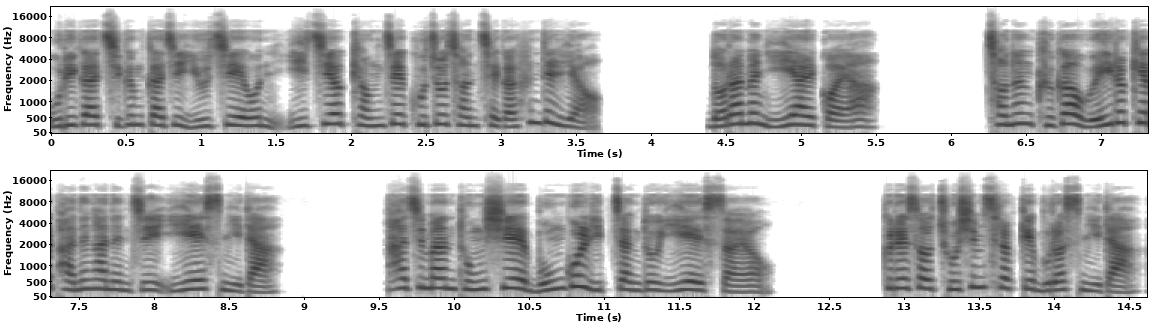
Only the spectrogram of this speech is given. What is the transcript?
우리가 지금까지 유지해온 이 지역 경제 구조 전체가 흔들려. 너라면 이해할 거야. 저는 그가 왜 이렇게 반응하는지 이해했습니다. 하지만 동시에 몽골 입장도 이해했어요. 그래서 조심스럽게 물었습니다.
